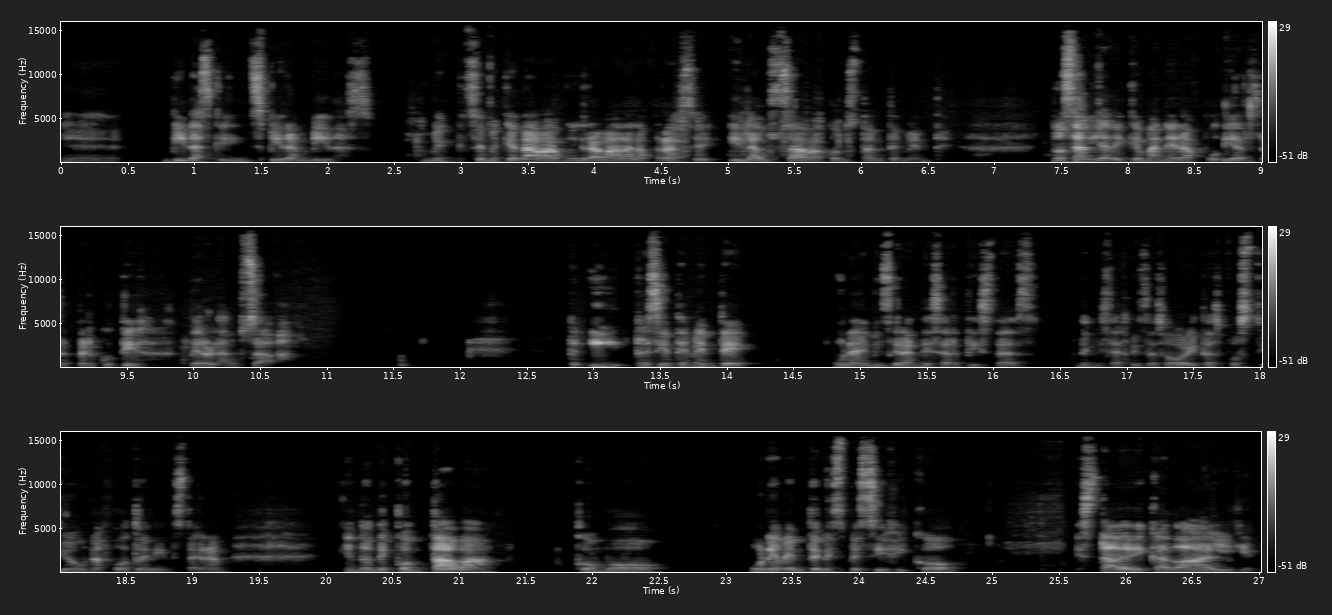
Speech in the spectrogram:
eh, vidas que inspiran vidas. se me quedaba muy grabada la frase y la usaba constantemente. No sabía de qué manera podía repercutir, pero la usaba. Y recientemente, una de mis grandes artistas, de mis artistas favoritas, posteó una foto en Instagram en donde contaba cómo un evento en específico estaba dedicado a alguien,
